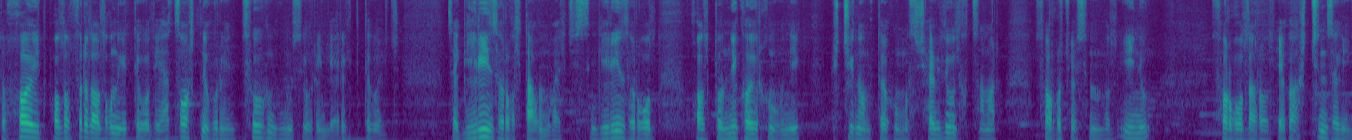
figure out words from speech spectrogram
Тухайн үед боловсрол олгоно гэдэг бол язгууртны хүрээнд цөөхөн хүмүүсийн хүрээнд яригддаг байж За гэрийн сургалт авамгайлж ирсэн. Гэрийн сургууль голдуу 1 2 хүнийг бичиг номтой хүмүүс шавилуулах замаар сургаж байсан бол энэ сургуулаар бол яг орчин цагийн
